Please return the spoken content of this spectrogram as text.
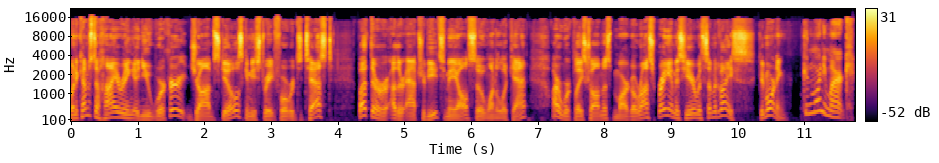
When it comes to hiring a new worker, job skills can be straightforward to test, but there are other attributes you may also want to look at. Our workplace columnist, Margot Ross Graham, is here with some advice. Good morning. Good morning, Mark.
